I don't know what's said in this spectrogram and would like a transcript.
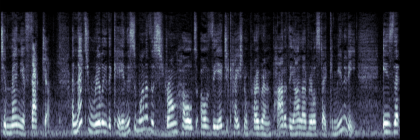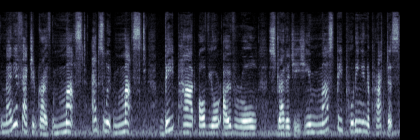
to manufacture. And that's really the key. And this is one of the strongholds of the educational program and part of the I Love Real Estate community is that manufactured growth must, absolute must, be part of your overall strategies. You must be putting into practice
